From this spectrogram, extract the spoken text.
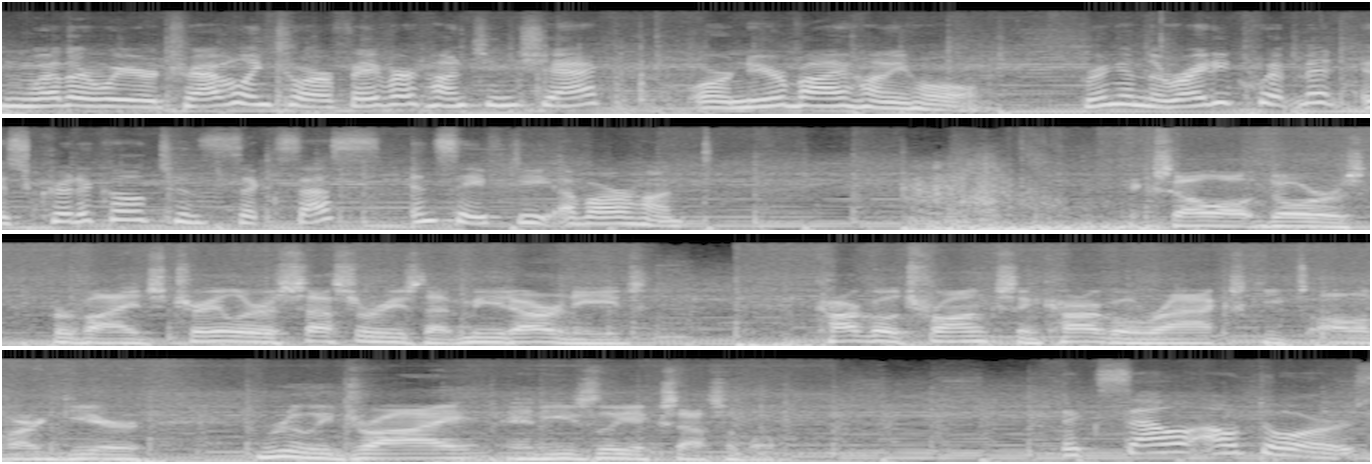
Whether we are traveling to our favorite hunting shack or nearby honey hole, bringing the right equipment is critical to the success and safety of our hunt. Excel Outdoors provides trailer accessories that meet our needs. Cargo trunks and cargo racks keeps all of our gear really dry and easily accessible. Excel Outdoors.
